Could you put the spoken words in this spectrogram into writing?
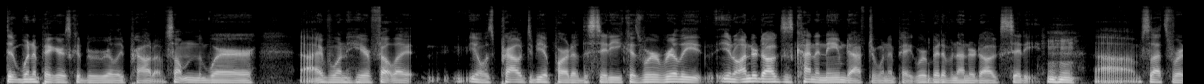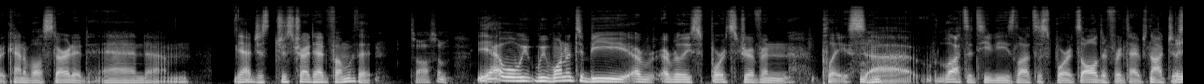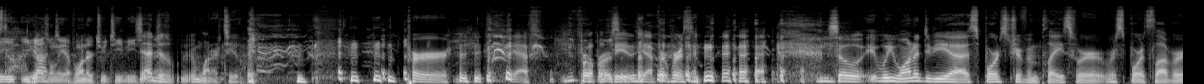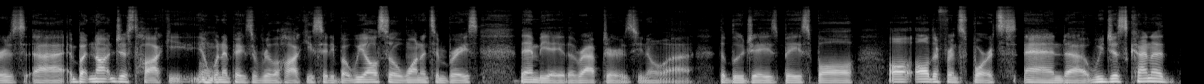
that Winnipeggers could be really proud of, something where uh, everyone here felt like you know was proud to be a part of the city because we're really you know underdogs is kind of named after Winnipeg. We're a bit of an underdog city, mm-hmm. um, so that's where it kind of all started, and um, yeah, just just tried to have fun with it. It's awesome. Yeah, well, we, we wanted to be a, a really sports driven place. Mm-hmm. Uh, lots of TVs, lots of sports, all different types, not just. you, you guys only have one or two TVs. Yeah, just one or two per. Yeah, per person. yeah, per person. so we wanted to be a sports driven place where we're sports lovers, uh, but not just hockey. You know, mm-hmm. Winnipeg's a real hockey city, but we also wanted to embrace the NBA, the Raptors, you know, uh, the Blue Jays, baseball all all different sports, and uh, we just kind of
